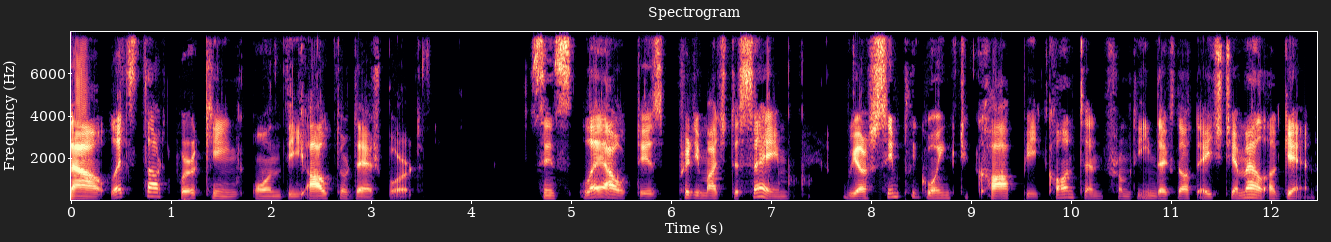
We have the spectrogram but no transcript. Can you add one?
Now let's start working on the author dashboard. Since layout is pretty much the same, we are simply going to copy content from the index.html again.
